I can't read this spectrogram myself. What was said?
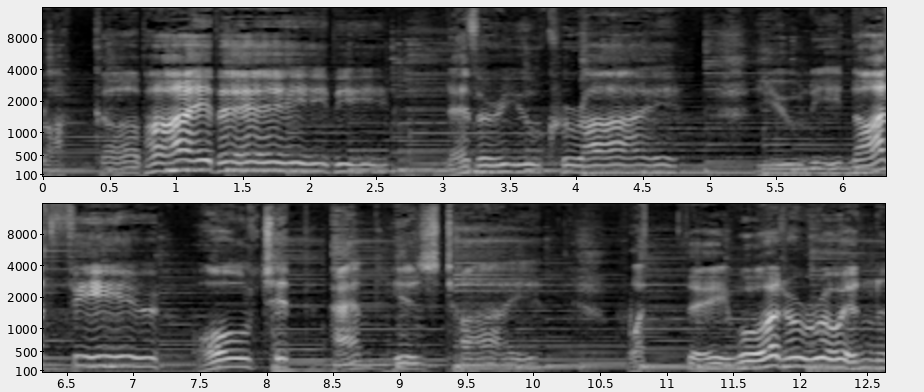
Rockabye baby, never you cry. You need not fear old Tip and his Ty. What they would ruin,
